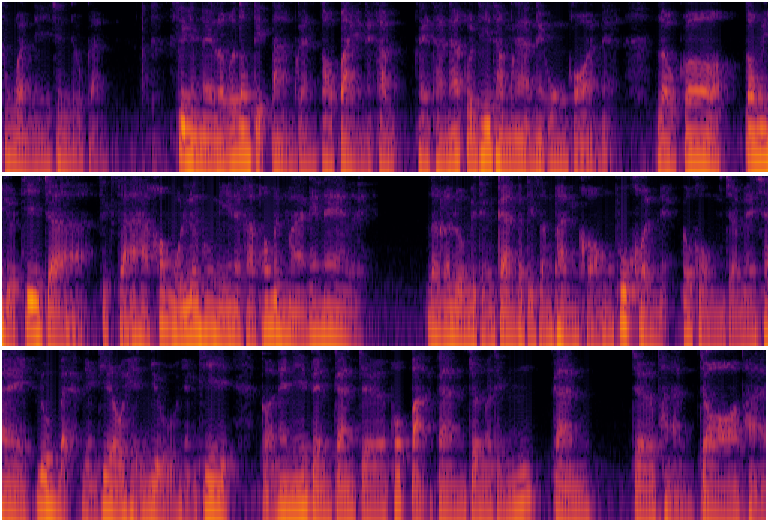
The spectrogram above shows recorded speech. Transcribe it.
ทุกวันนี้เช่นเดียวกัน ซึ่งยังไงเราก็ต้องติดตามกันต่อไปนะครับ ในฐานะคนที่ทำงานในองค์กรเนี่ยเราก็ ต้องไม่หยุดที่จะศึกษาหาข้อมูลเรื่องพวกนี้นะครับ เพราะมันมาแน่ ๆเลย แล้วก็รวมไปถึงการปฏิสัมพันธ์ของผู้คนเนี่ยก็คงจะไม่ใช่รูปแบบอย่างที่เราเห็นอยู่ อย่างที่ก่อนหน้านี้เป็นการเจอพบปะกันจนมาถึงการเจอผ่านจอผ่าน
